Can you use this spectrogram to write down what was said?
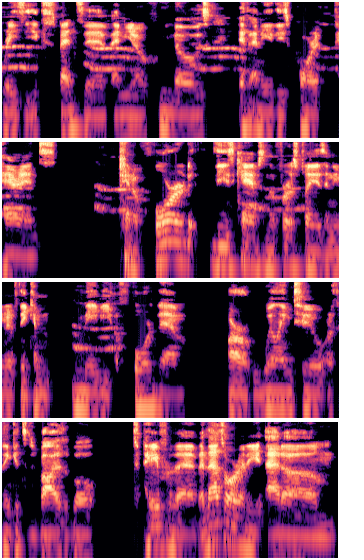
crazy expensive, and you know who knows if any of these poor parents can afford these camps in the first place, and even if they can maybe afford them, are willing to or think it's advisable to pay for them, and that's already at um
